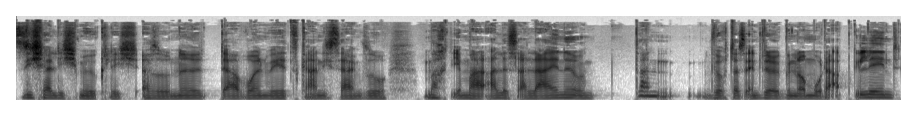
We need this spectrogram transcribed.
sicherlich möglich. Also ne, da wollen wir jetzt gar nicht sagen, so macht ihr mal alles alleine und dann wird das entweder genommen oder abgelehnt.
